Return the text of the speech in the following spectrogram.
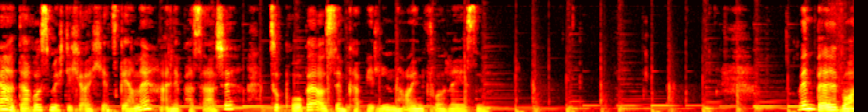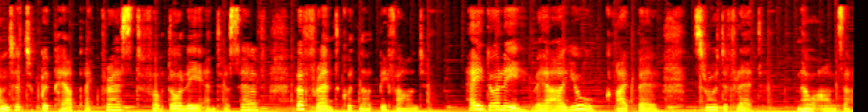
Ja, daraus möchte ich euch jetzt gerne eine Passage zur Probe aus dem Kapitel 9 vorlesen. When Belle wanted to prepare breakfast for Dolly and herself, her friend could not be found. Hey Dolly, where are you? cried Belle through the flat. No answer.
